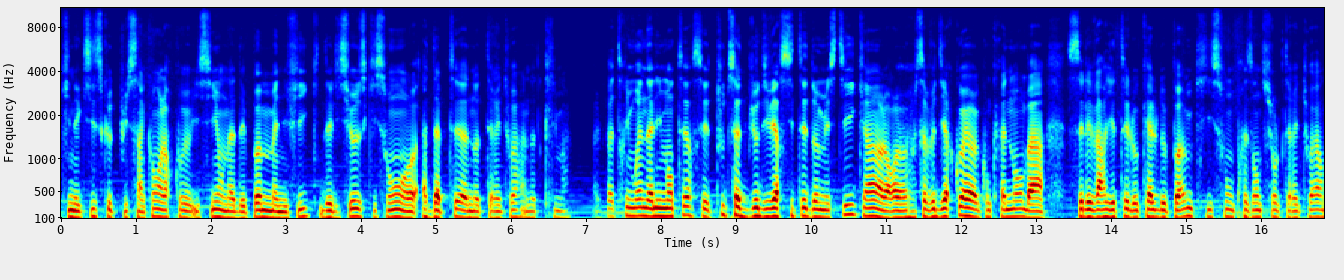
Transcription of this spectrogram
qui n'existe que depuis 5 ans, alors qu'ici on a des pommes magnifiques, délicieuses, qui sont adaptées à notre territoire, à notre climat. Le patrimoine alimentaire, c'est toute cette biodiversité domestique. Hein. Alors, euh, ça veut dire quoi euh, concrètement? Bah, C'est les variétés locales de pommes qui sont présentes sur le territoire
